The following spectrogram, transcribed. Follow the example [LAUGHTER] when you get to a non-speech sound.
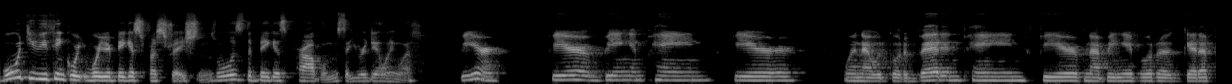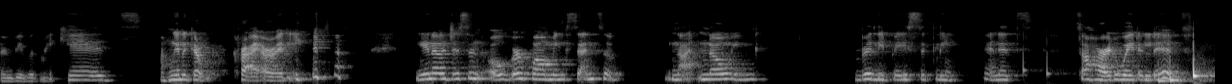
What do you think were, were your biggest frustrations? What was the biggest problems that you were dealing with? Fear, fear of being in pain, fear when I would go to bed in pain, fear of not being able to get up and be with my kids. I'm gonna go [LAUGHS] cry already. [LAUGHS] you know, just an overwhelming sense of not knowing, really basically. And it's it's a hard way to live.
